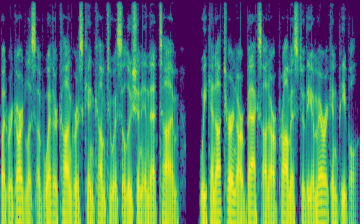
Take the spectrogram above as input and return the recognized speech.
but regardless of whether Congress can come to a solution in that time, we cannot turn our backs on our promise to the American people.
